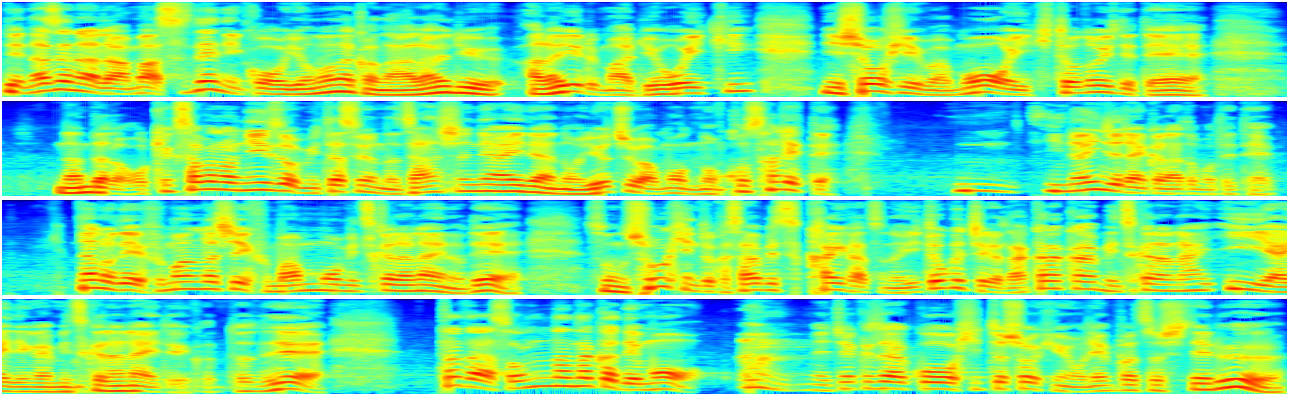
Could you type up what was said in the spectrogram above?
でなぜなら、まあ、すでにこう世の中のあらゆるあらゆるま領域に商品はもう行き届いててなんだろうお客様のニーズを満たすような斬新なアイデアの余地はもう残されて、うん、いないんじゃないかなと思ってて。なので不満らしい不満も見つからないのでその商品とかサービス開発の糸口がなかなか見つからないいいアイデアが見つからないということでただそんな中でも めちゃくちゃこうヒット商品を連発してる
